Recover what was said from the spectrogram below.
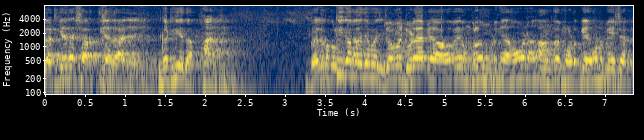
ਗਠੀਆ ਦਾ ਸ਼ਰਤੀ ਇਲਾਜ ਹੈ ਜੀ। ਗਠੀਏ ਦਾ? ਹਾਂਜੀ। ਬਿਲਕੁਲ। ਪੱਕੀ ਗੱਲ ਹੈ ਜਮਾਂ ਜੀ। ਜੋ ਮੈਂ ਜੁੜਿਆ ਪਿਆ ਹੋਵੇ ਉਂਗਲਾਂ ਮੁੜੀਆਂ ਹੋਣ ਅੰਗ ਮੁੜ ਗਏ ਹੋਣ ਬੇਸ਼ੱਕ।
